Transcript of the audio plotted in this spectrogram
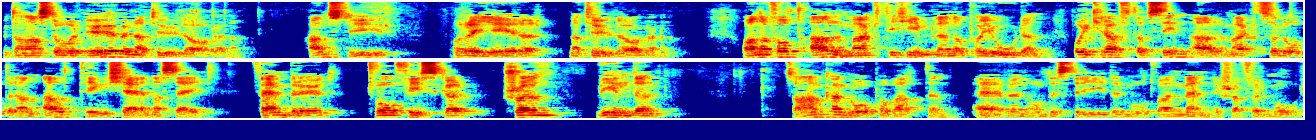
Utan han står över naturlagarna. Han styr och regerar naturlagarna. Och han har fått all makt i himlen och på jorden och i kraft av sin allmakt så låter han allting tjäna sig. Fem bröd, två fiskar, sjön, vinden. Så han kan gå på vatten även om det strider mot vad en människa förmår.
